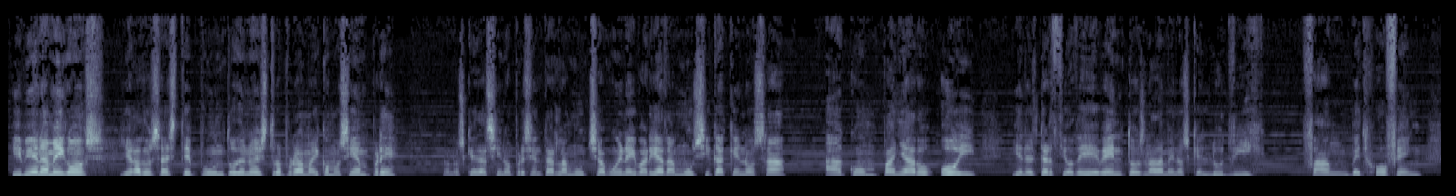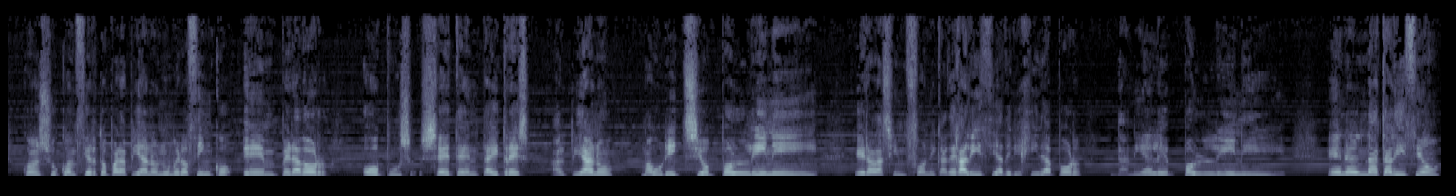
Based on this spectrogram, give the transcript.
Y bien amigos, llegados a este punto de nuestro programa y como siempre, no nos queda sino presentar la mucha buena y variada música que nos ha acompañado hoy y en el tercio de eventos nada menos que Ludwig van Beethoven con su concierto para piano número 5 Emperador opus 73 al piano Maurizio Pollini. Era la Sinfónica de Galicia dirigida por Daniele Pollini. En el natalicio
